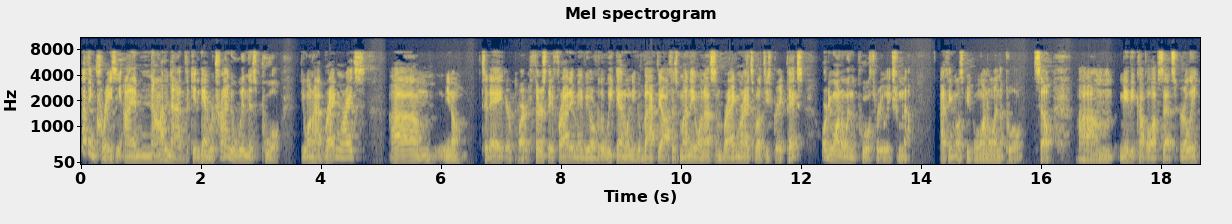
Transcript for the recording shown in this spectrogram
Nothing crazy. I am not an advocate. Again, we're trying to win this pool. Do you want to have bragging rights? Um, you know, today or, or Thursday, Friday, maybe over the weekend when you go back to the office Monday, you want to have some bragging rights about these great picks, or do you want to win the pool three weeks from now? I think most people want to win the pool. So um, maybe a couple upsets early,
